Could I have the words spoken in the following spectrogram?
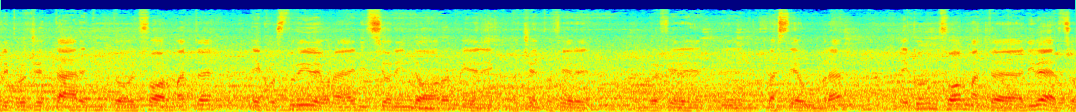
riprogettare tutto il format e costruire una edizione indoor qui al centro fiere, fiere eh, Bastia Umbra e con un format eh, diverso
